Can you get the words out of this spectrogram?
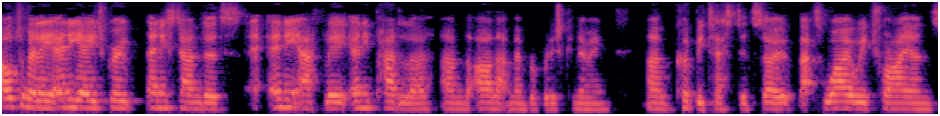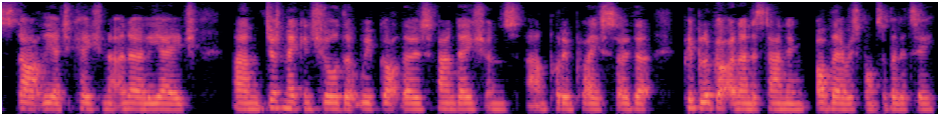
ultimately, any age group, any standards, any athlete, any paddler um, that are that member of British Canoeing um, could be tested. So that's why we try and start the education at an early age, um, just making sure that we've got those foundations um, put in place so that people have got an understanding of their responsibility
